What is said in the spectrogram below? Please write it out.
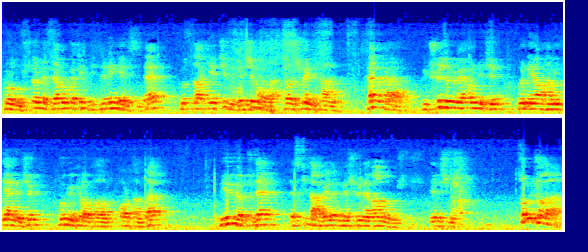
kurulmuştur ve demokratik vitrinin gerisinde mutlakiyetçi bir rejim olarak çalışma imkanı fevkalade güçlüdür ve onun için bu neo-hamidyen rejim bugünkü ortamda büyük ölçüde eski tabirle meşru nevan bulmuştur, gelişmiştir. Sonuç olarak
